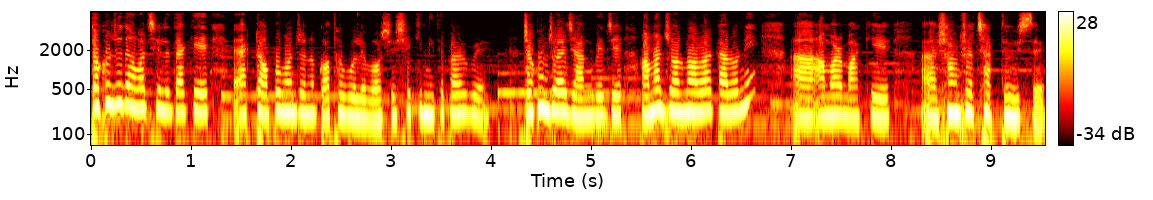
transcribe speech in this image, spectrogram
তখন যদি আমার ছেলে তাকে একটা অপমানজনক কথা বলে বসে সে কি নিতে পারবে? যখন জয় জানবে যে আমার জন্মাবার কারণে আমার মাকে সংসার ছাড়তে হয়েছে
